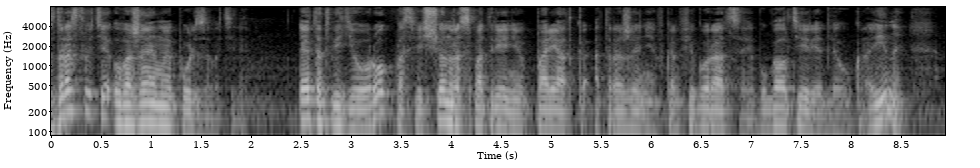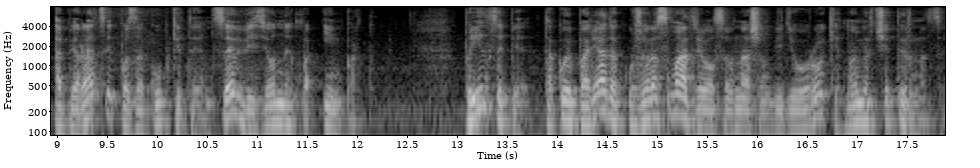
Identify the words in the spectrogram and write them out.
Здравствуйте, уважаемые пользователи! Этот видеоурок посвящен рассмотрению порядка отражения в конфигурации «Бухгалтерия для Украины» операций по закупке ТМЦ, ввезенных по импорту. В принципе, такой порядок уже рассматривался в нашем видеоуроке номер 14.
